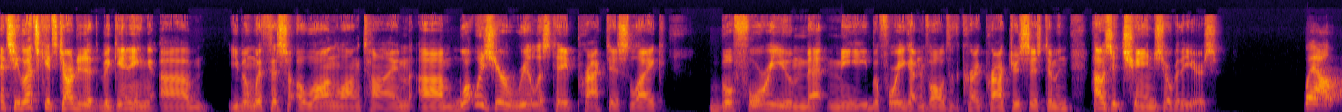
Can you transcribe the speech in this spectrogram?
Nancy, let's get started at the beginning. Um, you've been with us a long, long time. Um, what was your real estate practice like before you met me, before you got involved with the Craig Proctor system, and how has it changed over the years? Well,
